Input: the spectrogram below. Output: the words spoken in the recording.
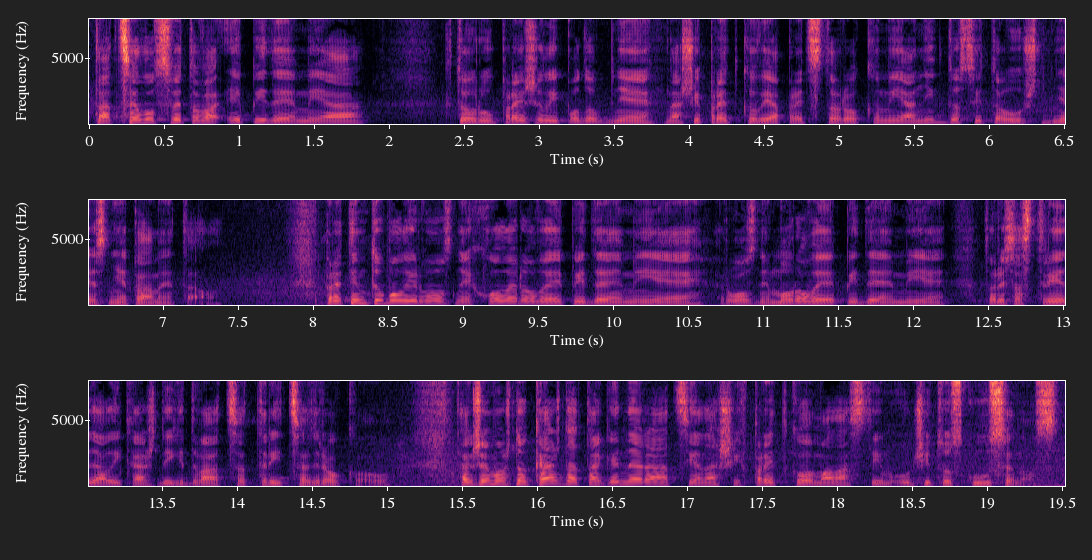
Tá celosvetová epidémia ktorú prežili podobne naši predkovia pred 100 rokmi a nikto si to už dnes nepamätal. Predtým tu boli rôzne cholerové epidémie, rôzne morové epidémie, ktoré sa striedali každých 20-30 rokov. Takže možno každá tá generácia našich predkov mala s tým určitú skúsenosť.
